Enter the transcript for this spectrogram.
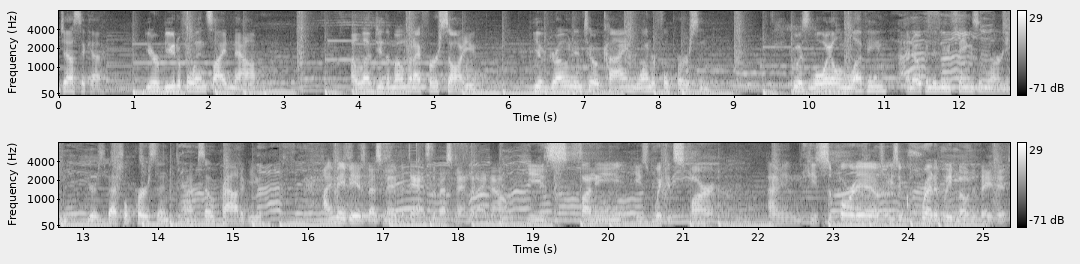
Jessica, you're beautiful inside and out. I loved you the moment I first saw you. You have grown into a kind, wonderful person who is loyal and loving and open to new things and learning. You're a special person, and I'm so proud of you. I may be his best man, but Dan is the best man that I know. He's funny, he's wicked smart. I mean, he's supportive, he's incredibly motivated,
